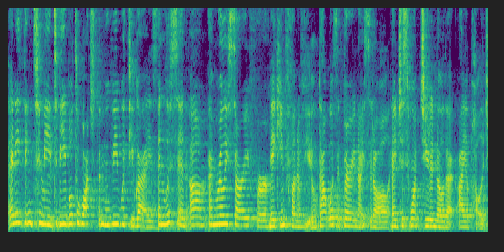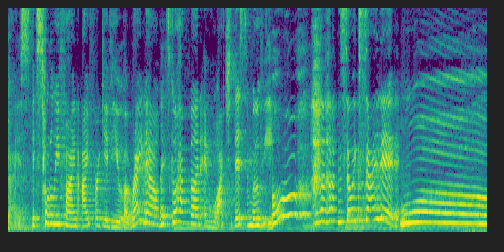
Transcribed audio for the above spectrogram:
anything to me to be able to watch the movie with you guys. And listen, um, I'm really sorry for making fun of you. That wasn't very nice at all. And I just want you to know that I apologize. It's totally fine. I forgive you. But right now, let's go have fun and watch this movie. Oh, I'm so excited. Whoa.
